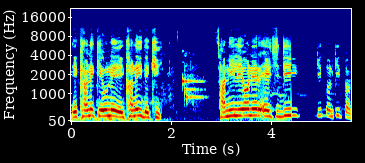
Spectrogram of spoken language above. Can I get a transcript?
এখানে কেউ নেই এখানেই দেখি। সানি লিওনের এইচডি কীর্তন কীর্তন।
